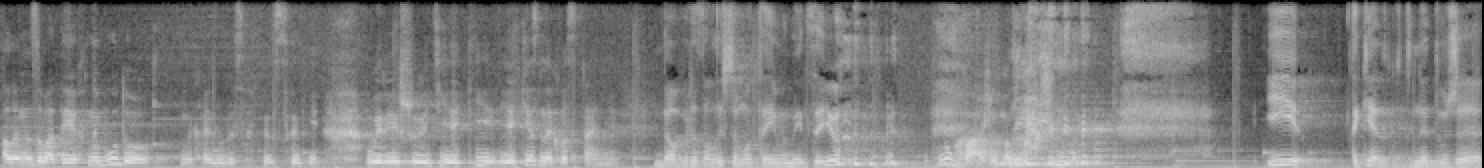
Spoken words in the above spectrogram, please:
Але називати їх не буду. Нехай люди самі самі вирішують, які, які з них останні. Добре, залишимо таємницею. Ну, бажано. І таке не дуже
